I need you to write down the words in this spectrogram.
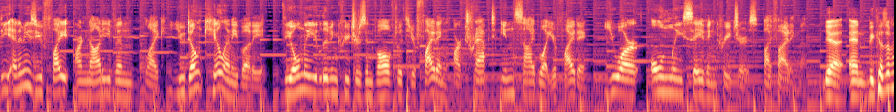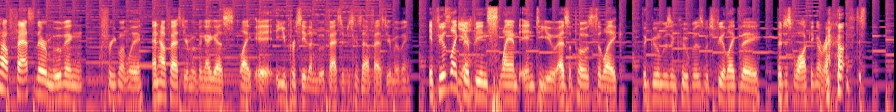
The enemies you fight are not even, like, you don't kill anybody. The only living creatures involved with your fighting are trapped inside what you're fighting. You are only saving creatures by fighting them. Yeah, and because of how fast they're moving frequently, and how fast you're moving, I guess, like it, you perceive them to move faster just because of how fast you're moving. It feels like Yeah. they're being slammed into you, as opposed to like the Goombas and Koopas, which feel like they they're just walking around.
